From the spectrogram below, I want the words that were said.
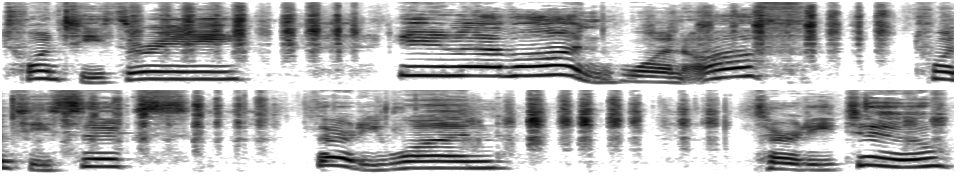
23, 11, 1 off. 26, 31, 32,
